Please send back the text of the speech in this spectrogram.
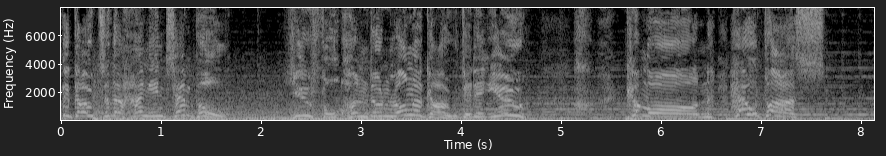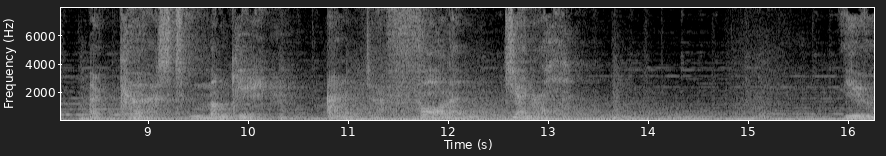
To go to the Hanging Temple! You fought Hundun long ago, didn't you? Come on, help us! A cursed monkey and a fallen general. You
